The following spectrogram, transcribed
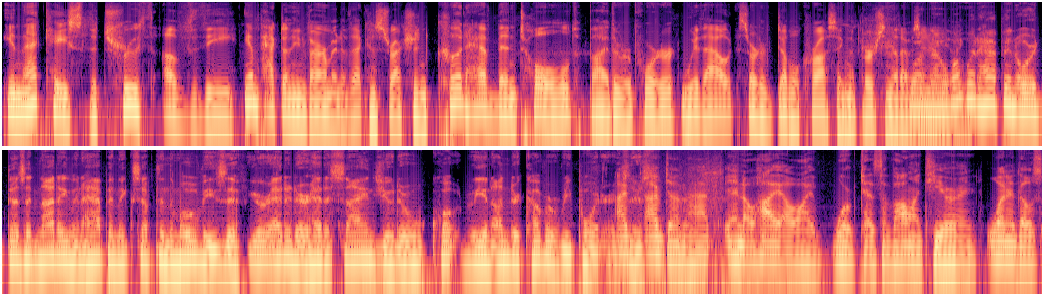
in that case, the truth of the impact on the environment of that construction could have been told by the reporter without sort of double crossing the person that I was Well, now, interviewing. what would happen, or does it not even happen except in the movies, if your editor had assigned you to, quote, be an undercover reporter? I've, there- I've done that in Ohio. I worked as a volunteer in one of those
